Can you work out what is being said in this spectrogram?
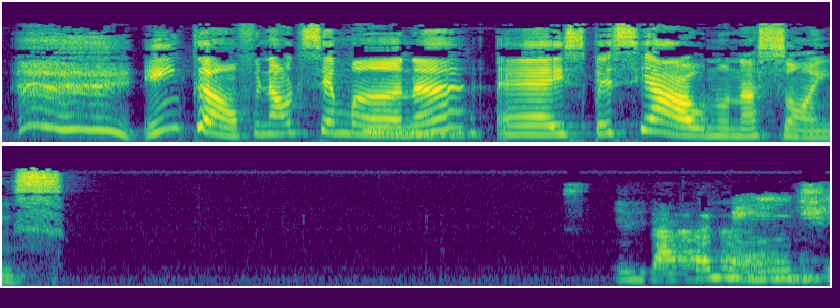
então, final de semana é especial no Nações. Exatamente.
